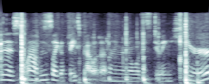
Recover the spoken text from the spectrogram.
This? Wow, this is like a face palette. I don't even know what it's doing here.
